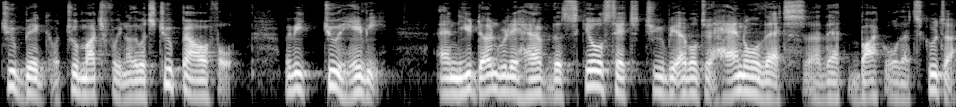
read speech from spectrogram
too big or too much for you, in other words, too powerful, maybe too heavy, and you don't really have the skill set to be able to handle that, uh, that bike or that scooter.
